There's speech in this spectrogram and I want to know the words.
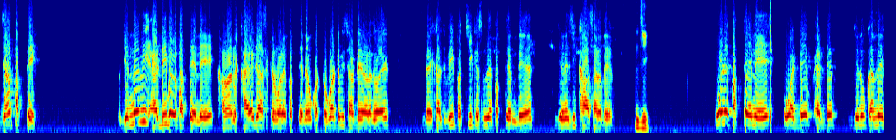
ਜਾਂ ਪੱਤੇ ਜਿੰਨੇ ਵੀ ਐਡੀਬਲ ਪੱਤੇ ਨੇ ਖਾਣ ਖਾਏ ਜਾ ਸਕਣ ਵਾਲੇ ਪੱਤੇ ਨੇ ਉਹ ਘੱਟੋ ਘੱਟ ਵੀ ਸਾਡੇ ਆਲੇ ਦੁਆਲੇ ਮੇਰੇ ਖਿਆਲ 'ਚ 20 25 ਕਿਸਮ ਦੇ ਪੱਤੇ ਹੁੰਦੇ ਆ ਜਿਹੜੇ ਅਸੀਂ ਖਾ ਸਕਦੇ ਹਾਂ। ਜੀ। ਉਹ ਜਿਹੜੇ ਪੱਤੇ ਨੇ ਉਹ ਐਡੇ ਐਡੇ ਜਿਹਨੂੰ ਕਹਿੰਦੇ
